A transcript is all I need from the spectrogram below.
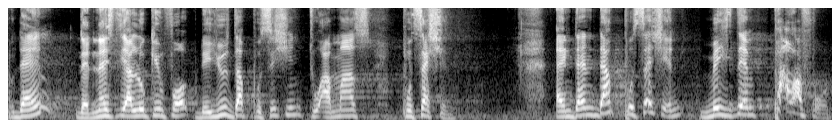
Then the next they are looking for, they use that position to amass possession. And then that possession makes them powerful.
